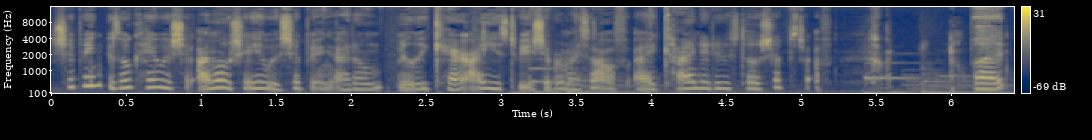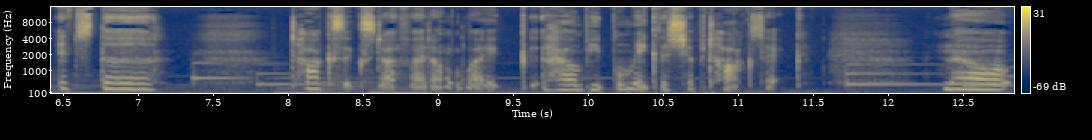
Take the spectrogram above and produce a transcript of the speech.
Shipping is okay with ship. I'm okay with shipping. I don't really care. I used to be a shipper myself. I kind of do still ship stuff, but it's the toxic stuff I don't like. How people make the ship toxic. Now,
